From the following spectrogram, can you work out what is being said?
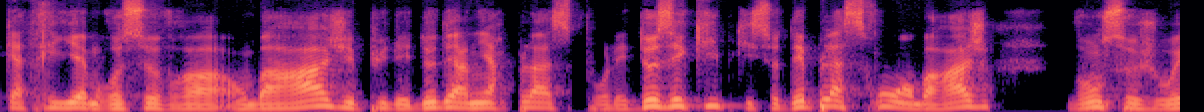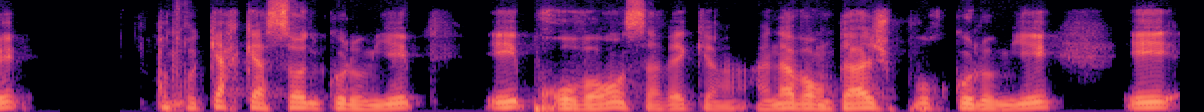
quatrième, recevra en barrage. Et puis les deux dernières places pour les deux équipes qui se déplaceront en barrage vont se jouer entre Carcassonne, Colomiers et Provence avec un, avantage pour Colomiers et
